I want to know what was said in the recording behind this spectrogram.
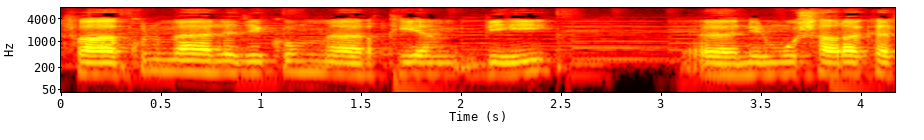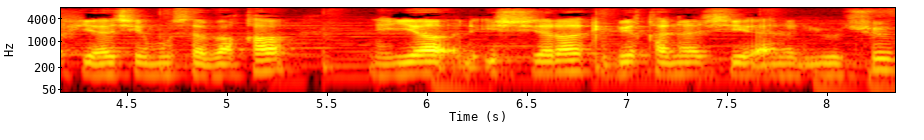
فكل ما لديكم القيام به آه، للمشاركة في هذه المسابقة هي الاشتراك بقناتي على اليوتيوب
